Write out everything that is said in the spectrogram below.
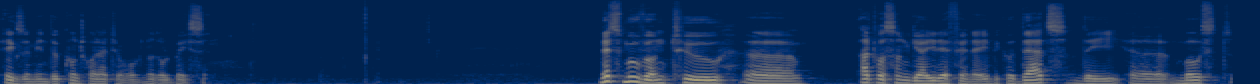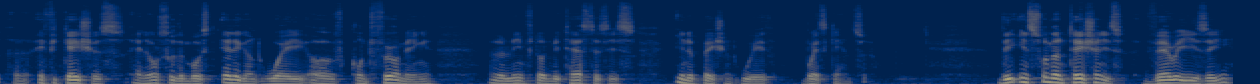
examine the contralateral nodal basin. Let's move on to uh, ultrasound guided FNA because that's the uh, most uh, efficacious and also the most elegant way of confirming uh, lymph node metastasis in a patient with breast cancer. The instrumentation is very easy.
